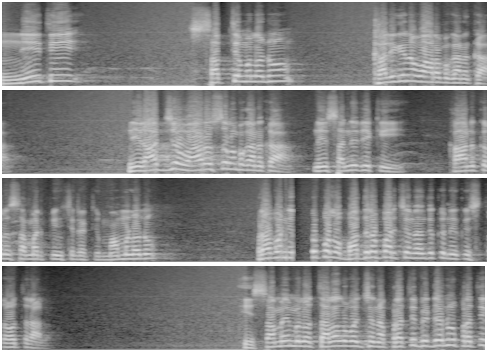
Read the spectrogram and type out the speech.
నీతి సత్యములను కలిగిన వారము గనక నీ రాజ్య వారసులము గనక నీ సన్నిధికి కానుకలు సమర్పించినట్టు మమ్మలను ప్రభు నీ కృపలో భద్రపరిచినందుకు నీకు స్తోత్రాలు. ఈ సమయంలో తలలు వంచిన ప్రతి బిడ్డను ప్రతి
